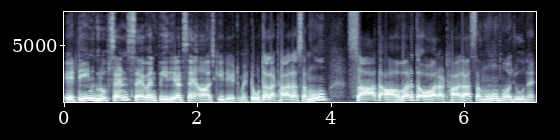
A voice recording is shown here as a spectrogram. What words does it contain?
18 ग्रुप्स एंड 7 पीरियड्स हैं आज की डेट में। टोटल 18 समूह, सात आवर्त और 18 समूह मौजूद हैं।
